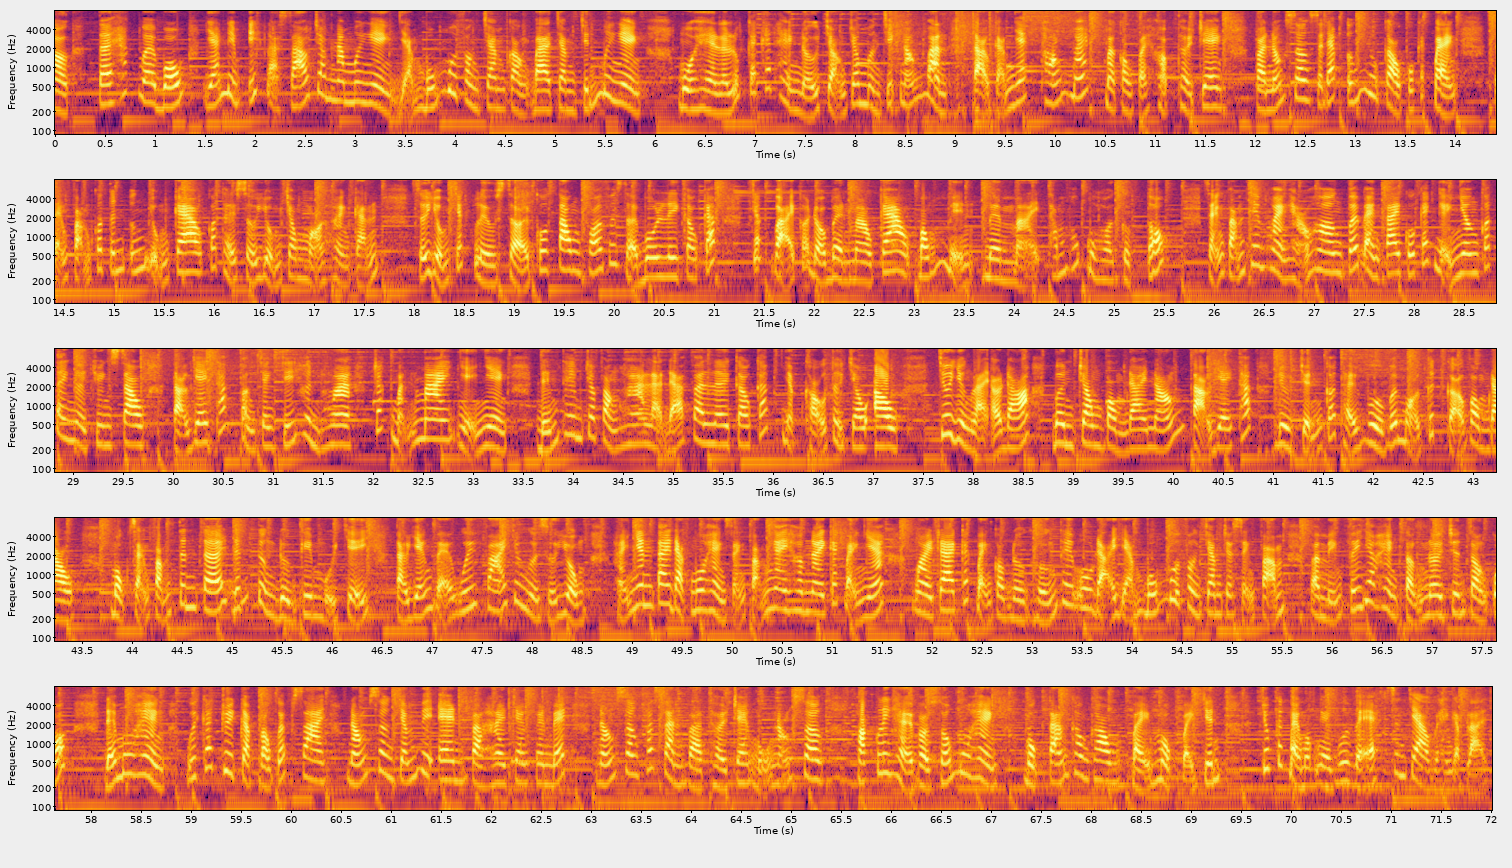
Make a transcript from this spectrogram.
THV4, giá niêm yết là 650.000, giảm 40% còn 390.000 Mùa hè là lúc các khách hàng nữ chọn cho mình chiếc nón vành tạo cảm giác thoáng mát mà còn phải hợp thời trang Và nón sơn sẽ đáp ứng nhu cầu của các bạn. Sản phẩm có tính ứng dụng cao, có thể sử dụng trong mọi hoàn cảnh. Sử dụng chất liệu sợi cô tông phối với sợi poly cao cấp Chất vải có độ bền màu cao, bóng mịn, mềm mại, thấm hút mồ hôi cực tốt. Sản phẩm thêm hoàn hảo hơn với bàn tay của các nghệ nhân có tay nghề chuyên sâu, tạo dây thắt phần trang trí hình hoa rất mảnh mai, nhẹ nhàng. Điểm thêm cho phần hoa là đá pha lê cao cấp nhập khẩu từ châu Âu. Chưa dừng lại ở đó, bên trong vòng đai nón tạo dây thắt điều chỉnh có thể vừa với mọi kích cỡ vòng đầu. Một sản phẩm tinh tế đến từng đường kim mũi chỉ, tạo dáng vẻ quý phái cho người sử dụng. Hãy nhanh tay đặt mua hàng sản phẩm ngay hôm nay các bạn nhé. Ngoài ra các bạn còn được hưởng thêm ưu đãi giảm 40% cho sản phẩm và miễn phí giao hàng tận nơi trên toàn quốc. Để mua hàng, quý khách truy cập vào website nón sơn.vn và hai trang fanpage nón sơn phát sành và thời trang mũ nón sơn hoặc liên hệ vào số mua hàng 1800 7179. Chúc các bạn một ngày vui vẻ. Xin chào và hẹn gặp lại.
